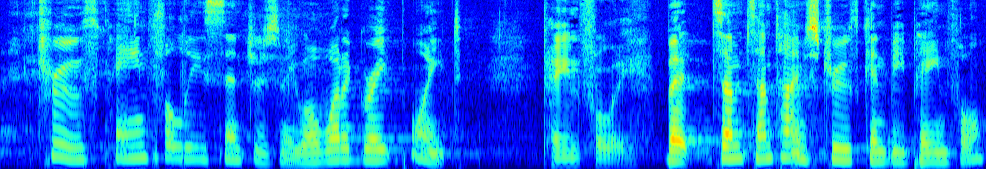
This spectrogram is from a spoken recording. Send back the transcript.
truth painfully centers me. Well, what a great point. Painfully. But some, sometimes truth can be painful.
